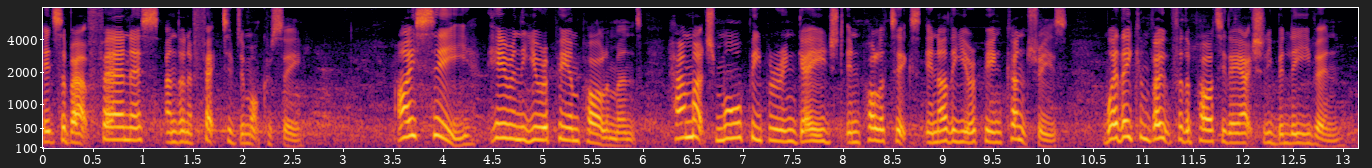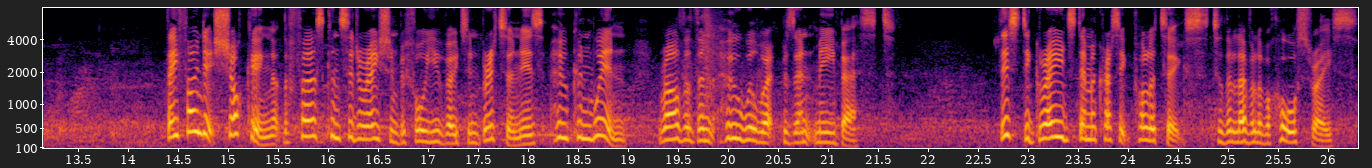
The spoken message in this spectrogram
It's about fairness and an effective democracy. I see here in the European Parliament how much more people are engaged in politics in other European countries where they can vote for the party they actually believe in. They find it shocking that the first consideration before you vote in Britain is who can win, rather than who will represent me best. This degrades democratic politics to the level of a horse race.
